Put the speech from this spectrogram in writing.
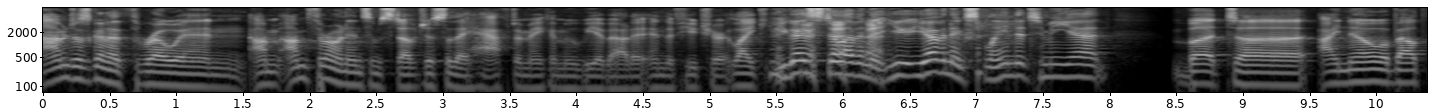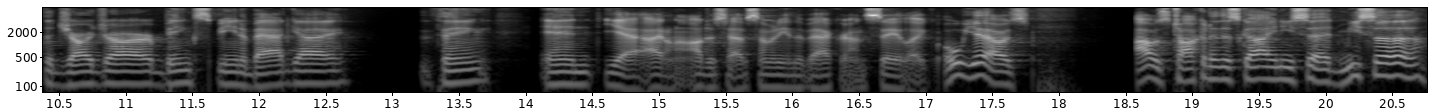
I'm just gonna throw in. I'm I'm throwing in some stuff just so they have to make a movie about it in the future. Like you guys still haven't you you haven't explained it to me yet, but uh, I know about the Jar Jar Binks being a bad guy thing, and yeah, I don't know. I'll just have somebody in the background say like, "Oh yeah, I was I was talking to this guy and he said Misa,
